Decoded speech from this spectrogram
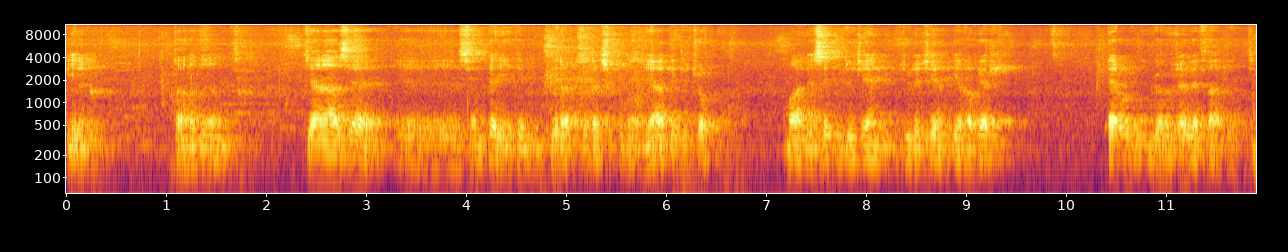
bir tanıdığım cenaze e, sendeydim. Bir arkadaş bunu ya dedi çok maalesef üzüleceğim, üzüleceğim bir haber. Erol Görüce vefat etti.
